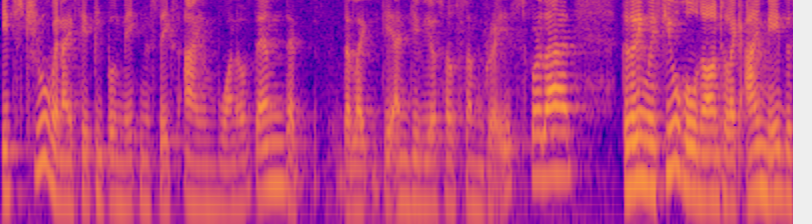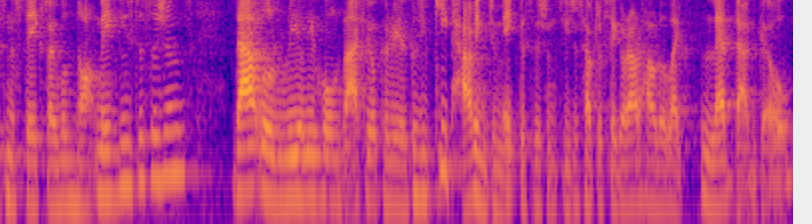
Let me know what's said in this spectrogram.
it's true when I say people make mistakes. I am one of them. That that like and give yourself some grace for that. Because I think if you hold on to like I made this mistake, so I will not make these decisions. That will really hold back your career because you keep having to make decisions. You just have to figure out how to like let that go.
